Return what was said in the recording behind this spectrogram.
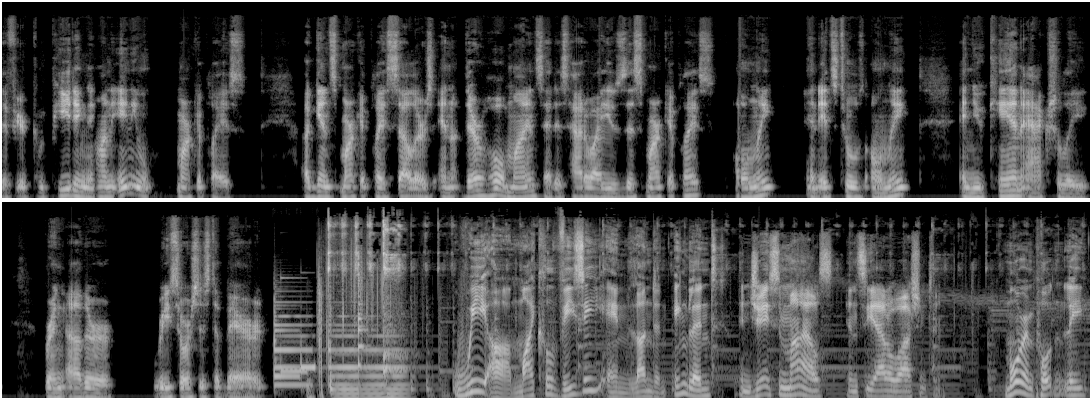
If you're competing on any marketplace against marketplace sellers and their whole mindset is how do I use this marketplace only and its tools only, and you can actually bring other resources to bear. We are Michael Veazey in London, England, and Jason Miles in Seattle, Washington. More importantly,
